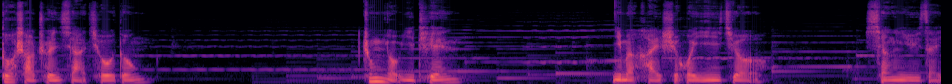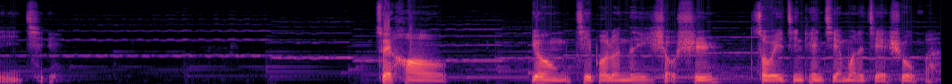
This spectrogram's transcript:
多少春夏秋冬。终有一天，你们还是会依旧相遇在一起。最后，用纪伯伦的一首诗作为今天节目的结束吧。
